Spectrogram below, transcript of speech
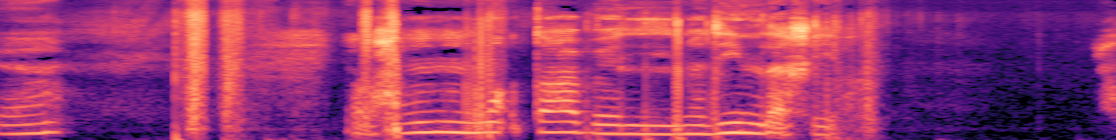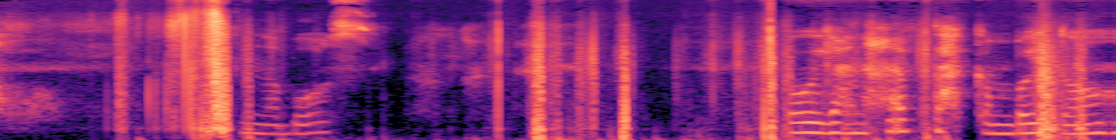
يلا حننهي المقطع بالمدينة الأخيرة. يلا. بوس. أو يعني هفتح كم بيضة.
